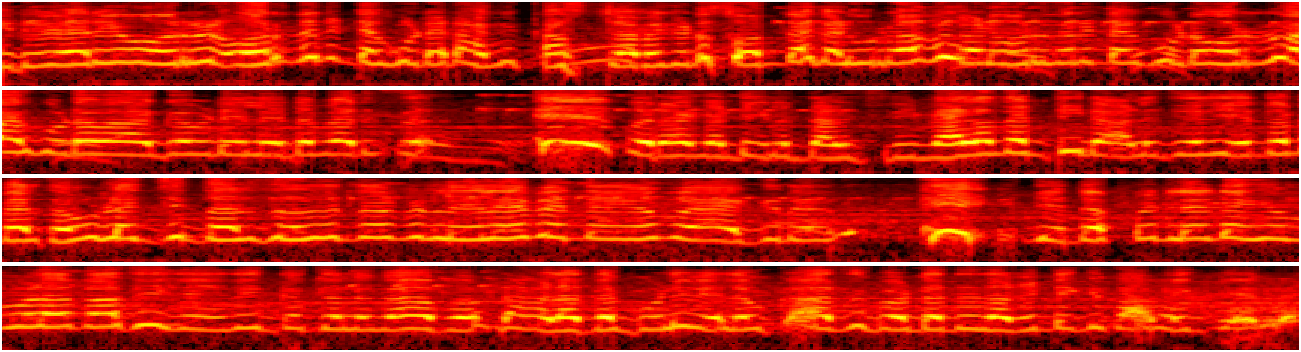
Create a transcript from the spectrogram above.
இதுவரை ஒரு ஒருத்தர்கிட்ட கூட நாங்கள் கஷ்டப்பட்டு சொந்தங்கள் உறவுகள் ஒருத்தர்கிட்ட கூட ஒரு ரூபா கூட வாங்க முடியல என்ன மாதிரி சார்? புறாக்கட்டியில தளிச்சு வெலை தட்டினாலும் சரி என்ன மாதிரி உழைச்சி தரிசன பிள்ளைகளே என்னைய பார்க்குறது. என்ன பிள்ளை நீங்க மூல பாசி இதுக்கு சொல்லுங்க அப்போ நாளை அந்த குழி வேலை காசு கொண்டு வந்து தண்ணிக்கு சமைக்கல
